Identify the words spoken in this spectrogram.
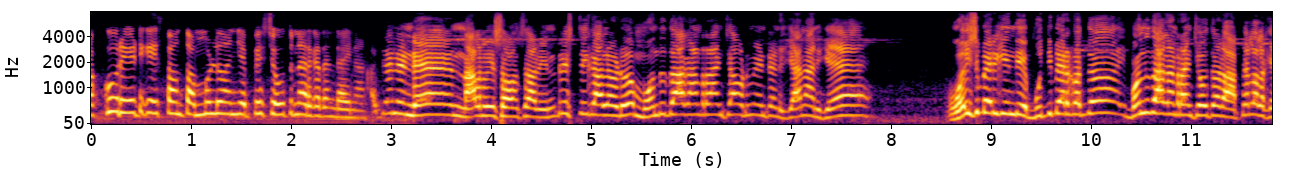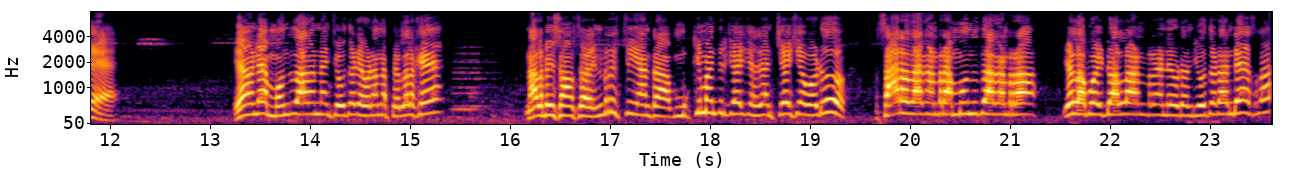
తక్కువ రేటుకి ఇస్తాం తమ్ముళ్ళు అని చెప్పేసి చెబుతున్నారు కదండి ఆయన. అదేనండి నలభై సంవత్సరాలు ఇండస్ట్రీ గలవాడు మందు తాగండి అని చెప్పడం ఏంటండి జనానికి? వయసు పెరిగింది బుద్ధి పెరగొద్దు మందు తాగండి అని చెబుతాడు ఆ పిల్లలకే. ఏమంటే మందు తాగండి అని చెబుతాడు ఎవడన్నా పిల్లలకే? నలభై సంవత్సరాలు ఇండస్ట్రీ అంట ముఖ్యమంత్రి చేసే చేసేవాడు సారా తాగండ్రా మందు తాగండ్రా ఇలా పోయి డొల్లా అంటారా అని చెబుతాడండి అసలు?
